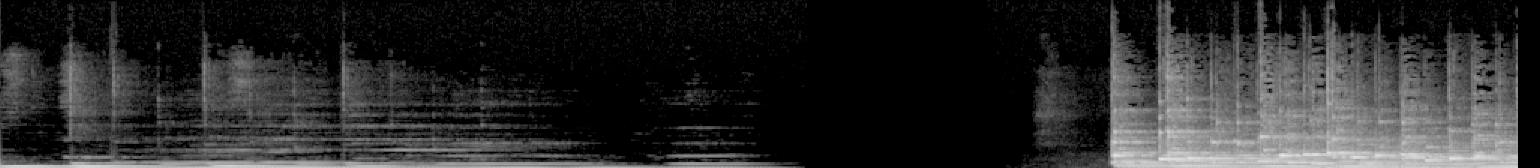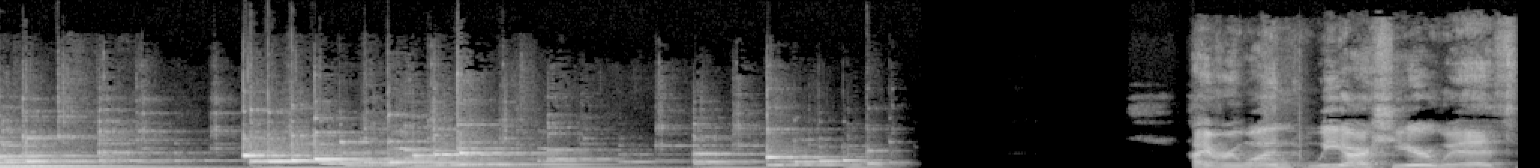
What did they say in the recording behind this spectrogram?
Hi, everyone. We are here with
